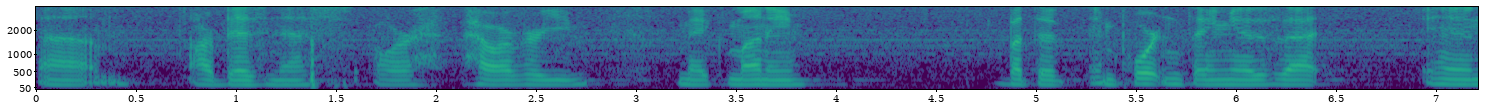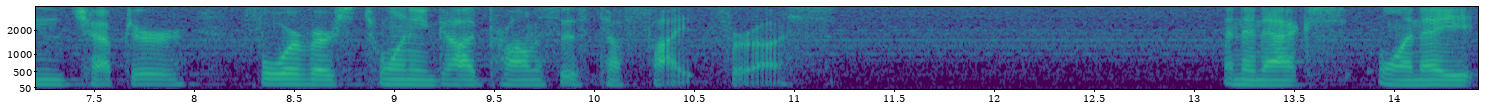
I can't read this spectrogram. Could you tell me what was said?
um, our business or however you make money. But the important thing is that in chapter 4, verse 20, God promises to fight for us. And in Acts 1 8,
